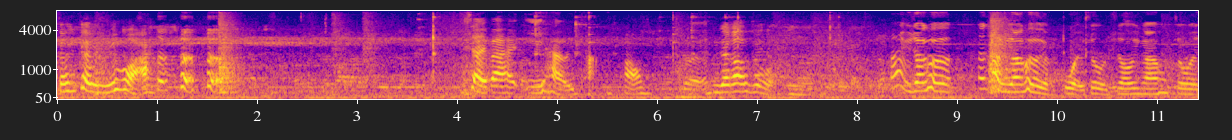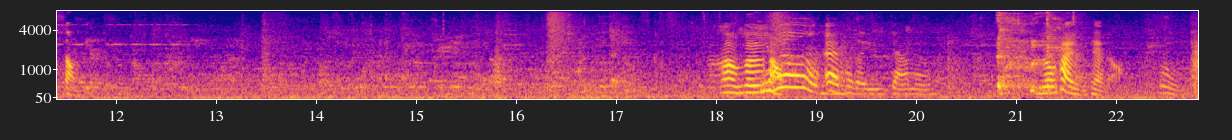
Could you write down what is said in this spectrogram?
耿耿于怀。下礼拜一还有一堂，好，对，你再告诉我。嗯，他瑜伽课，但他瑜伽课有点贵，所以我之后应该就会上别的。啊，分享。你是用 app 的瑜伽吗？你有看影片啊？嗯嗯，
